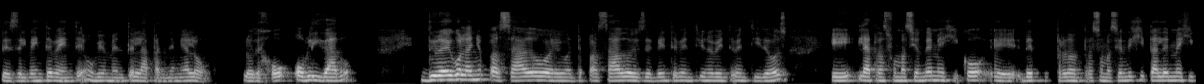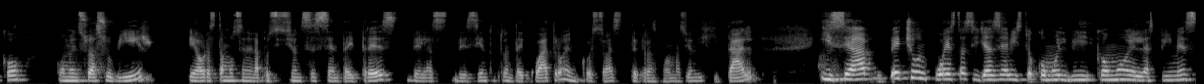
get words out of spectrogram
desde el 2020, obviamente la pandemia lo, lo dejó obligado. Luego el año pasado o antepasado, desde el 2021 2022, la transformación de México, de, perdón, transformación digital en México comenzó a subir y ahora estamos en la posición 63 de las de 134 en cosas de transformación digital y se ha hecho encuestas y ya se ha visto cómo el cómo las pymes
